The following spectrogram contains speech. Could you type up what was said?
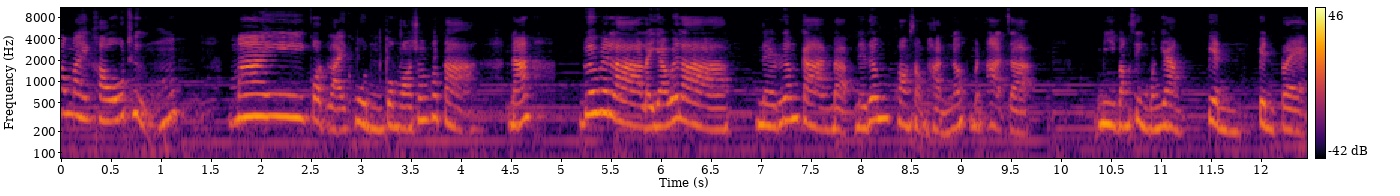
ทำไมเขาถึงไม่กดไลค์คุณกงล้อชคชะตานะ ด้วยเวลาระยะเวลาในเรื่องการแบบในเรื่องความสัมพันธ์เนอะมันอาจจะมีบางสิ่งบางอย่างเปลี่ยนเปลี่ยนแปลง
